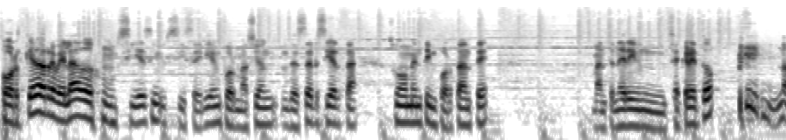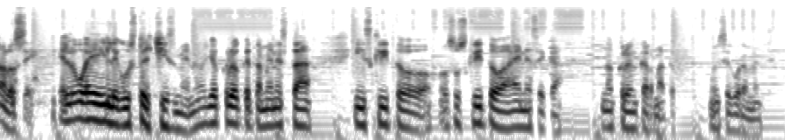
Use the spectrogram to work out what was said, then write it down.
¿Por qué lo ha revelado? Si, es, si sería información de ser cierta, sumamente importante, mantener en secreto, no lo sé. El güey le gusta el chisme, ¿no? Yo creo que también está inscrito o suscrito a NSK. No creo en Karmata, muy seguramente.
